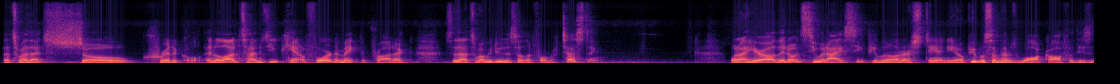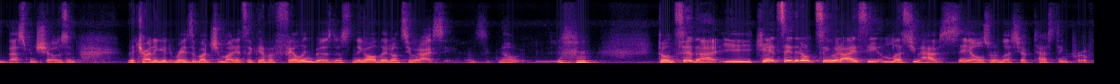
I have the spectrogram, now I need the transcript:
That's why that's so critical. And a lot of times you can't afford to make the product, so that's why we do this other form of testing. When I hear, oh, they don't see what I see, people don't understand. You know, people sometimes walk off of these investment shows and they try to get raise a bunch of money. It's like they have a failing business and they go, oh, they don't see what I see. And it's like, no, don't say that. You can't say they don't see what I see unless you have sales or unless you have testing proof.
